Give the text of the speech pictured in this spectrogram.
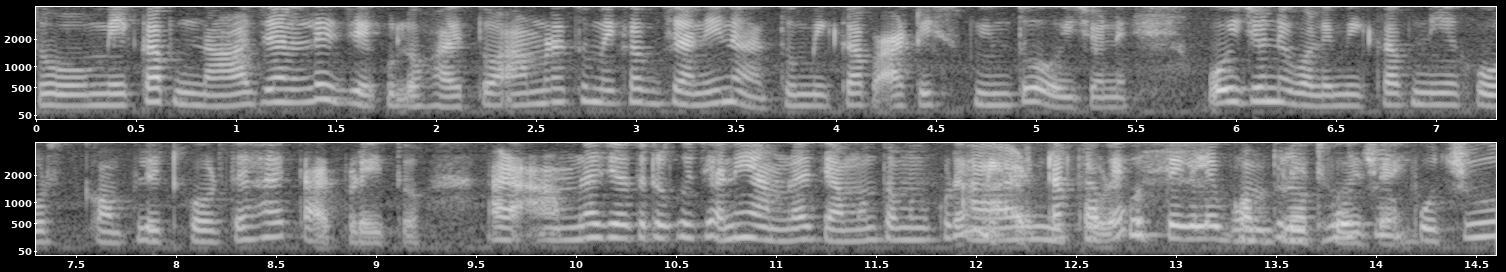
তো মেকআপ না জানলে যেগুলো হয় তো আমরা তো মেকআপ জানি না তো মেকআপ আর্টিস্ট কিন্তু ওই জন্যে। ওই জন্যে বলে মেকআপ নিয়ে কোর্স কমপ্লিট করতে হয় তারপরেই তো। আর আমরা যতটুকু জানি আমরা যেমন তেমন করে মেকআপটা করে করতে গেলে কমপ্লিট হয়ে যায়। প্রচুর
